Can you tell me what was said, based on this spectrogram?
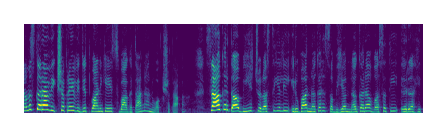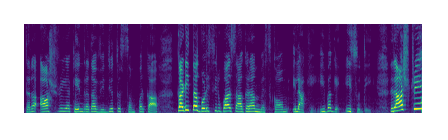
ನಮಸ್ಕಾರ ವೀಕ್ಷಕರೇ ವಿದ್ಯುತ್ ವಾಣಿಗೆ ಸ್ವಾಗತ. ನಾನು ಅಕ್ಷತಾ. ಸಾಗರದ ಬಿಎಚ್ ರಸ್ತೆಯಲ್ಲಿ ಇರುವ ನಗರಸಭೆಯ ನಗರ ವಸತಿ ರಹಿತರ ಆಶ್ರಯ ಕೇಂದ್ರದ ವಿದ್ಯುತ್ ಸಂಪರ್ಕ ಕಡಿತಗೊಳಿಸಿರುವ ಸಾಗರ ಮೆಸ್ಕಾಂ ಇಲಾಖೆ ಈ ಬಗ್ಗೆ ಈ ಸುದ್ದಿ. ರಾಷ್ಟ್ರೀಯ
